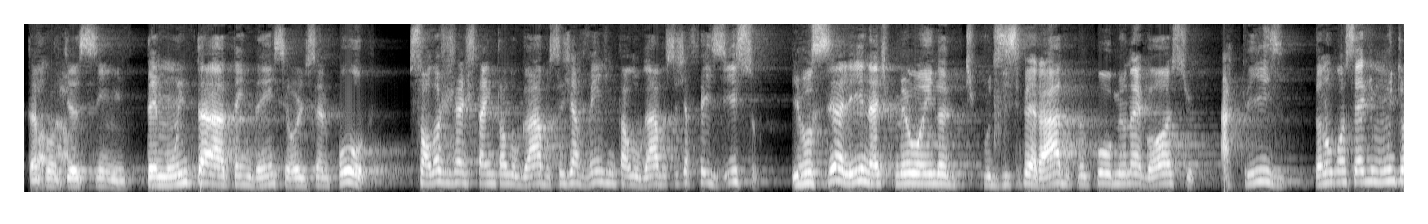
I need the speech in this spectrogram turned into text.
Até Total. porque, assim, tem muita tendência hoje sendo, pô, sua loja já está em tal lugar, você já vende em tal lugar, você já fez isso. E você ali, né, tipo, meu ainda, tipo, desesperado, pô, meu negócio, a crise, então não consegue muito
